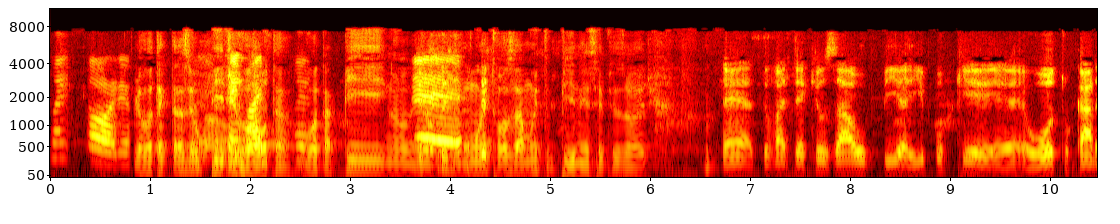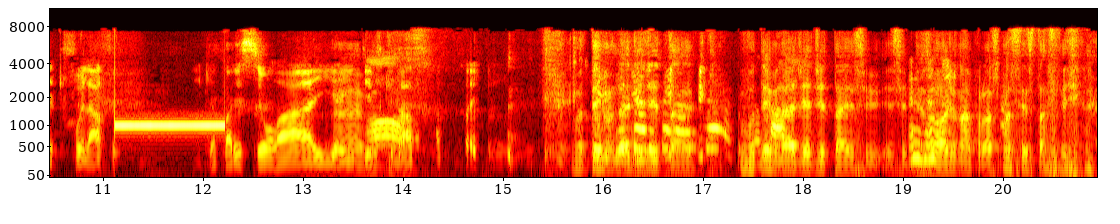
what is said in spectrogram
uma história. Eu vou ter que trazer o pi de volta. uma- Vou botar pi no. É. Muito, vou usar muito pi nesse episódio. É, tu vai ter que usar o pi aí, porque é, o outro cara que foi lá foi que apareceu lá e aí Ai, teve meu que dar. Vou terminar de editar. Vou terminar de editar esse, esse episódio na próxima sexta-feira.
